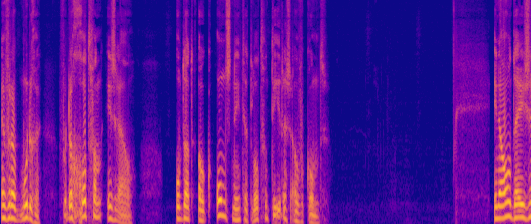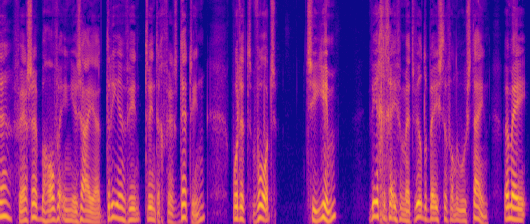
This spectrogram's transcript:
en verootmoedigen voor de God van Israël, opdat ook ons niet het lot van Tyrus overkomt. In al deze versen, behalve in Jesaja 23 vers 13, wordt het woord tsiyim weergegeven met wilde beesten van de woestijn, waarmee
